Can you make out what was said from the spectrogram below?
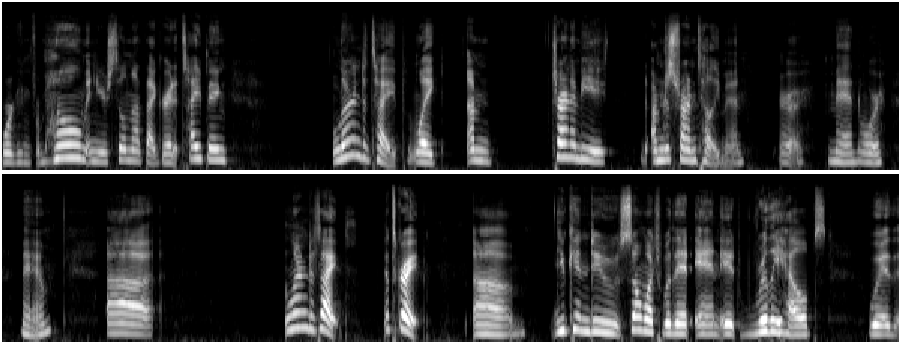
working from home and you're still not that great at typing learn to type. Like I'm trying to be I'm just trying to tell you, man. Or man or ma'am. Uh learn to type. It's great. Um you can do so much with it and it really helps with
